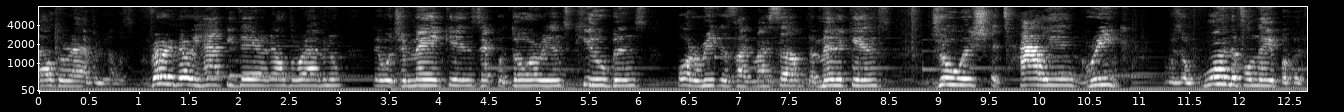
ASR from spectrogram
Elder Avenue. I was very, very happy there in Elder Avenue. There were Jamaicans, Ecuadorians, Cubans, Puerto Ricans like myself, Dominicans, Jewish, Italian, Greek. It was a wonderful neighborhood,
